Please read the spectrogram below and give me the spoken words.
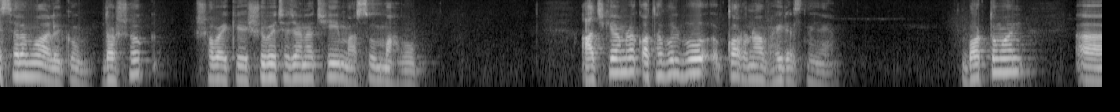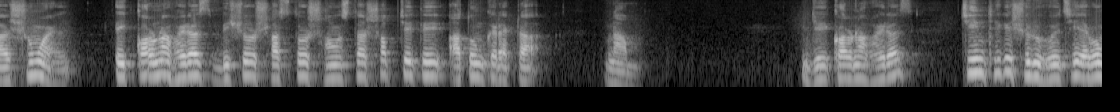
আসসালামু আলাইকুম। দর্শক, সবাইকে শুভেচ্ছা জানাচ্ছি মাসুম মাহবুব। আজকে আমরা কথা বলব করোনা ভাইরাস নিয়ে। বর্তমান সময়ে এই করোনা ভাইরাস বিশ্ব স্বাস্থ্য সংস্থার সবচেয়ে আতঙ্কের একটা নাম। যে করোনা ভাইরাস চীন থেকে শুরু হয়েছে এবং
